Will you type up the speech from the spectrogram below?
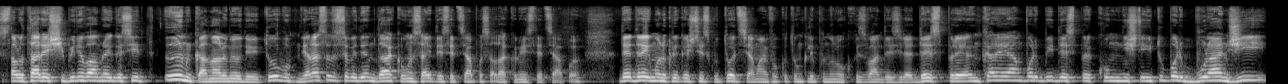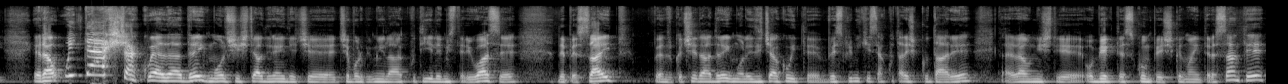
Salutare și bine v-am regăsit în canalul meu de YouTube, iar astăzi o să vedem dacă un site este țeapă sau dacă nu este țeapă. De Drake cred că știți cu toți, am mai făcut un clip în urmă cu câțiva ani de zile despre, în care am vorbit despre cum niște youtuberi bulangii erau, uite așa cu ea de la Drake și știau dinainte ce, ce vor primi la cutiile misterioase de pe site, pentru că cei de la Drake le zicea că, uite, veți primi chestia cu tare și cu tare, care erau niște obiecte scumpe și cât mai interesante,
